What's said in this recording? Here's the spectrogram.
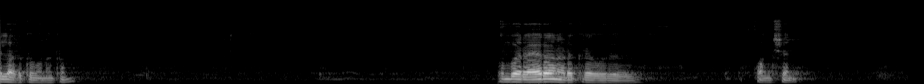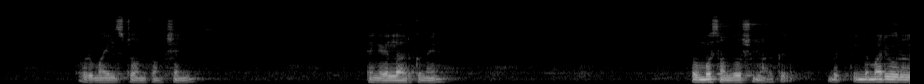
எல்லாருக்கும் வணக்கம். ரொம்ப ரேராக நடக்கிற ஒரு ஃபங்க்ஷன் ஒரு மைல் ஸ்டோன் ஃபங்க்ஷன் எங்கள் எல்லாருக்குமே. ரொம்ப சந்தோஷமாக இருக்குது பட் இந்த மாதிரி ஒரு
